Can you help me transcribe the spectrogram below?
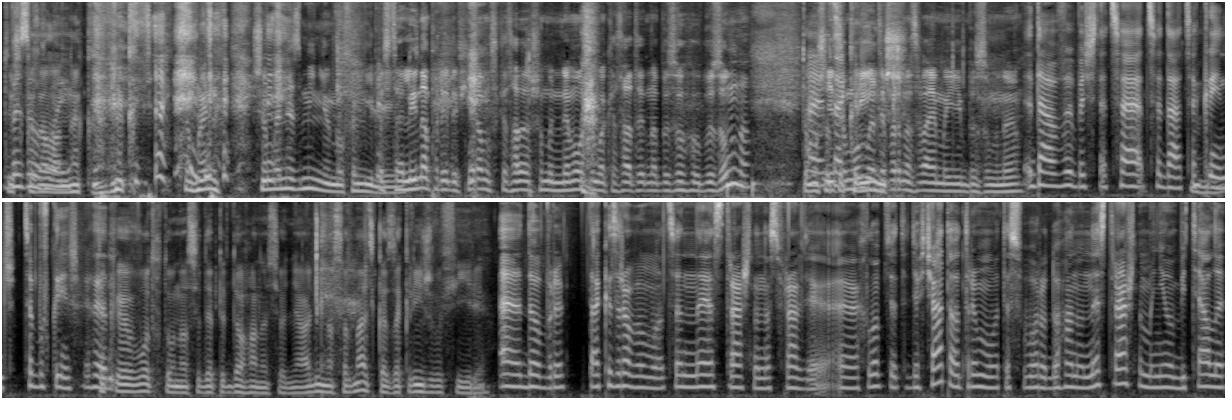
Ти ж сказала, не, що, ми, що ми не змінюємо фамілію. Просто Аліна перед ефіром сказала, що ми не можемо казати на безуглу безумно, тому що і тому крінж. ми тепер називаємо її безумною. Так, да, вибачте, це це, да, це mm. крінж. Це був крінж. Так от хто у нас іде під догану сьогодні. Аліна Сарнацька за крінж в ефірі. Е, Добре, так і зробимо. Це не страшно насправді. Е, хлопці та дівчата отримувати сувору догану не страшно. Мені обіцяли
